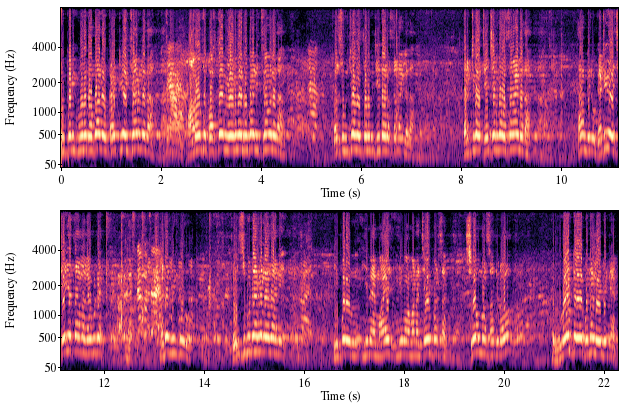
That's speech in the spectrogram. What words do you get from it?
ఇప్పటికి మూడు డబ్బాలు కరెక్ట్గా ఇచ్చారు లేదా? ఆ రోజు ఫస్ట్ టైం ఏడు వేల రూపాయలు ఇచ్చినామా లేదా? ప్లస్ ఉద్యోగస్తులకు జీతాలు వస్తున్నాయి లేదా? కరెక్ట్గా టెన్షన్గా వస్తున్నాయి లేదా? మీరు గట్టిగా చేయొత్తాలా లేకుంటే? అంటే మీకు తెలుసుకున్నారా లేదా అని? ఇప్పుడు ఈమె మా ఈమె మన చైర్పర్సన్ శివమ్మ సందులో రోడ్డు వేయకుండా లేపెట్టారు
